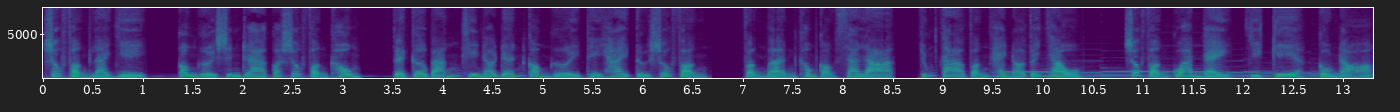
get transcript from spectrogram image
Số phận là gì? Con người sinh ra có số phận không? Về cơ bản khi nói đến con người thì hai từ số phận, vận mệnh không còn xa lạ, chúng ta vẫn hay nói với nhau. Số phận của anh này, chị kia, cô nọ,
